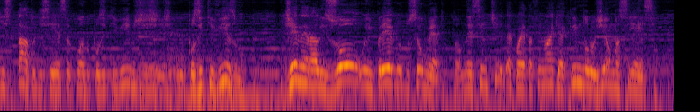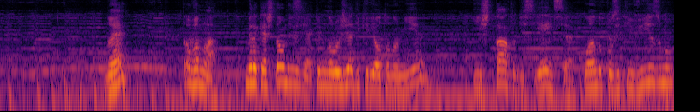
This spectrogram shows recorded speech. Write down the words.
e status de ciência quando o positivismo, o positivismo generalizou o emprego do seu método. Então, nesse sentido, é correto afirmar que a criminologia é uma ciência. Não é? Então, vamos lá. Primeira questão diz assim, a criminologia adquiriu autonomia e status de ciência quando o positivismo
